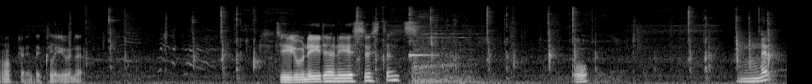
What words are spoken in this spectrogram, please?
Okay, they're clearing it. Do you need any assistance? Oh, Nope.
